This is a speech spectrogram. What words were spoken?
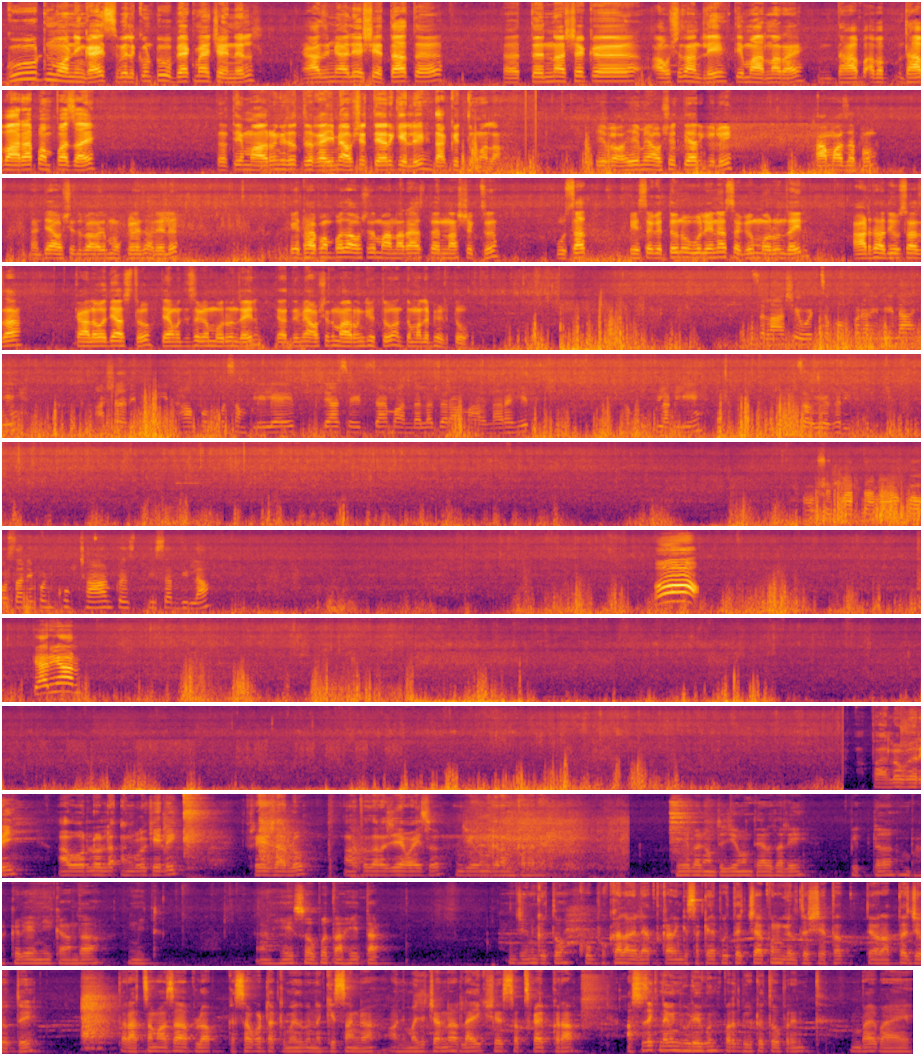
Good morning guys welcome to back my channel आज मी आले शेतात तणनाशक औषध आणले. ते मारणार आहे. दहा बा- दहा बारा पंपाचं आहे. तर ते मारून घेतो. काही मी औषध तयार केलं आहे दाखवतो तुम्हाला. हे बघा हे मी औषध तयार केलो आहे हा माझा पंप. आणि ते औषध बघा मोकळं झालेलं. हे दहा पंपाचं औषध मारणार आहे तणनाशकचं. उसात हे सगळं तण उगवले ना सगळं मरून जाईल. आठ दहा दिवसाचा कालावधी असतो त्यामध्ये सगळं मरून जाईल. त्यात मी औषध मारून घेतो आणि तुम्हाला भेटतो. चला शेवटचा पंप राहिलेला आहे. अशा रीतीने दहा पंप संपलेले आहेत. त्या साईडच्या बांधाला जरा मारणार आहेत. भूक लागली आहे. जाऊया घरी. औषध मारताना पावसाने पण खूप छान प्रतिसाद दिला. Carry on. आता आलो घरी. आवरलो आंघोळ केली. फ्रेश झालो. आता जरा जेवायचं. जेवण गरम करायला. हे बघा आमचं जेवण तयार झाले. पिठलं भाकरी आणि कांदा मीठ. आणि हे सोबत आहे ताक. जेवण घेतो. खूप भुका लागल्यात कारण की सकाळी फक्त चहा पण गेलो शेतात. त्यावर आत्ता जेवतोय. तर आजचा माझा ब्लॉग कसा वाटला कमेंटमध्ये नक्कीच सांगा. आणि माझ्या चॅनल लाईक शेअर सबस्क्राईब करा. असंच एक नवीन व्हिडिओ घेऊन परत भेटू तोपर्यंत. Bye bye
